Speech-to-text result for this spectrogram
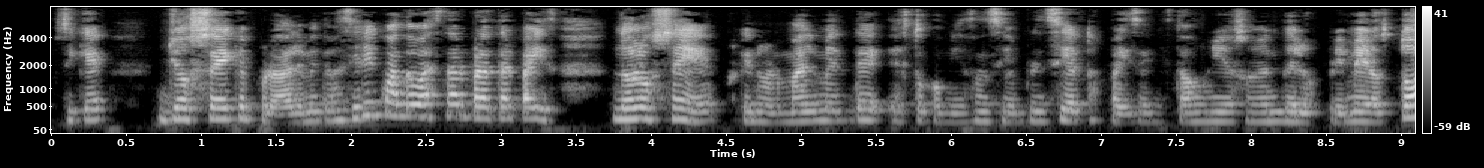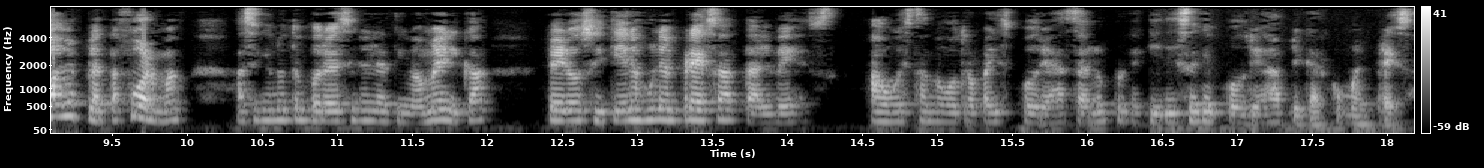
Así que yo sé que probablemente vas a decir, ¿y cuándo va a estar para tal país? No lo sé, porque normalmente esto comienzan siempre en ciertos países. En Estados Unidos son de los primeros, todas las plataformas, así que no te podría decir en Latinoamérica, pero si tienes una empresa, tal vez aún estando en otro país podrías hacerlo porque aquí dice que podrías aplicar como empresa.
